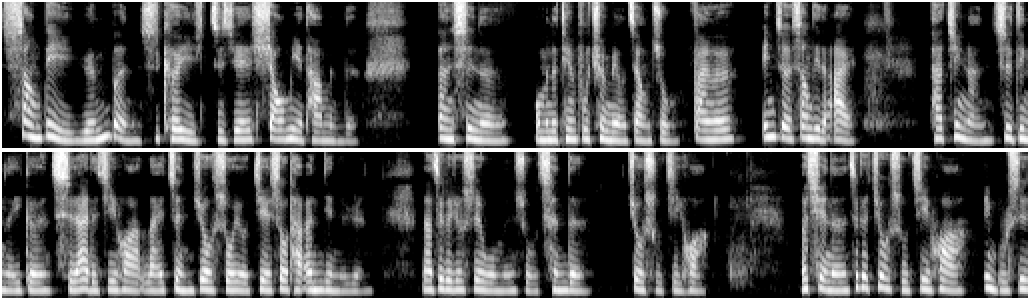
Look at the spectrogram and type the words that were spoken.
上帝原本是可以直接消灭他们的，但是呢，我们的天父却没有这样做，反而因着上帝的爱，他竟然制定了一个慈爱的计划来拯救所有接受他恩典的人。那这个就是我们所称的救赎计划。而且呢，这个救赎计划并不是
